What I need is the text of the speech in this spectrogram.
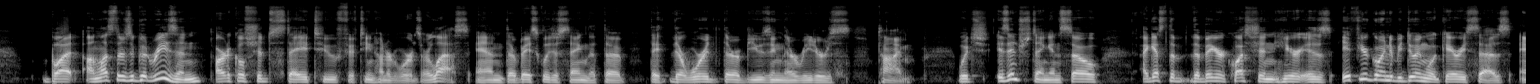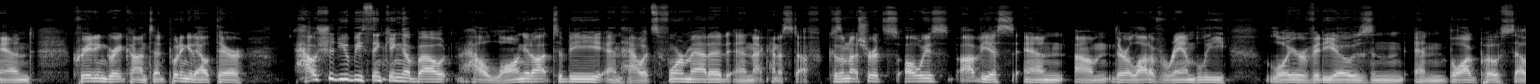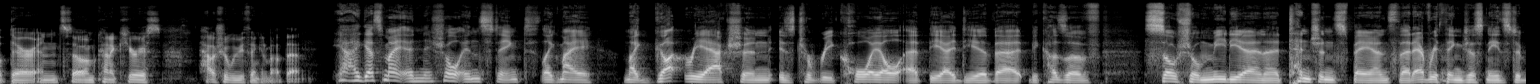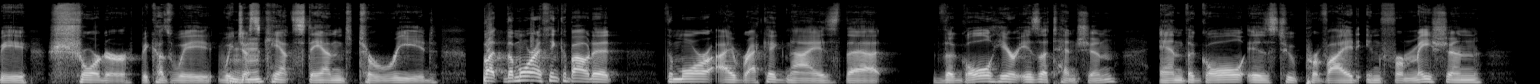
But unless there's a good reason, articles should stay to 1,500 words or less. And they're basically just saying that the, they, they're worried that they're abusing their readers' time, which is interesting. And so I guess the, the bigger question here is if you're going to be doing what Gary says and creating great content, putting it out there, how should you be thinking about how long it ought to be and how it's formatted and that kind of stuff? Because I'm not sure it's always obvious, and um, there are a lot of rambly lawyer videos and and blog posts out there, and so I'm kind of curious how should we be thinking about that? Yeah, I guess my initial instinct, like my my gut reaction, is to recoil at the idea that because of social media and attention spans that everything just needs to be shorter because we we mm-hmm. just can't stand to read. But the more I think about it, the more I recognize that the goal here is attention and the goal is to provide information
